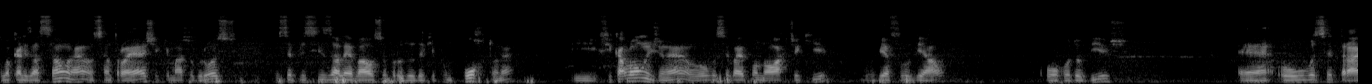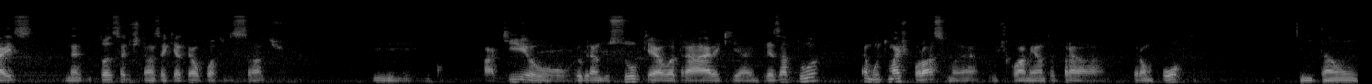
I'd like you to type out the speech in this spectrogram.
localização, né, no centro-oeste, aqui em Mato Grosso, você precisa levar o seu produto aqui para um porto, né? E fica longe, né? Ou você vai para o norte aqui, por via fluvial, ou rodovias, é, ou você traz né, toda essa distância aqui até o Porto de Santos. E aqui o Rio Grande do Sul, que é outra área que a empresa atua, é muito mais próximo, né, o escoamento para um porto. Então,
